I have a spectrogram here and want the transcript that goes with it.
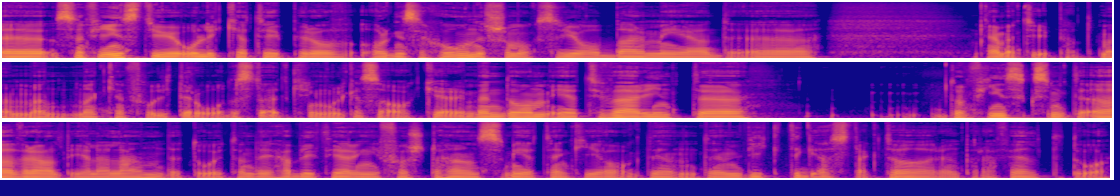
Eh, sen finns det ju olika typer av organisationer som också jobbar med eh, ja, men typ att man, man, man kan få lite råd och stöd kring olika saker. Men de är tyvärr inte de finns liksom inte överallt i hela landet då, utan det är habilitering i första hand som är, tänker jag, den, den viktigaste aktören på det här fältet. Då.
